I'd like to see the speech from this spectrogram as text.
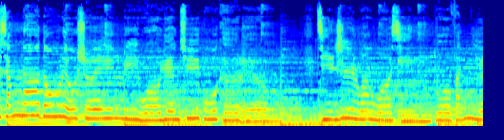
像那东流水，离我远去不可留。今日乱我心，多烦忧。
